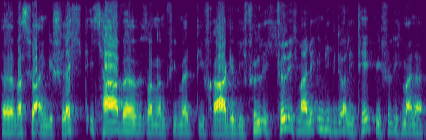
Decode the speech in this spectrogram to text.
äh, was für ein Geschlecht ich habe, sondern vielmehr die Frage, wie fülle ich, fülle ich meine Individualität, wie fülle ich meine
